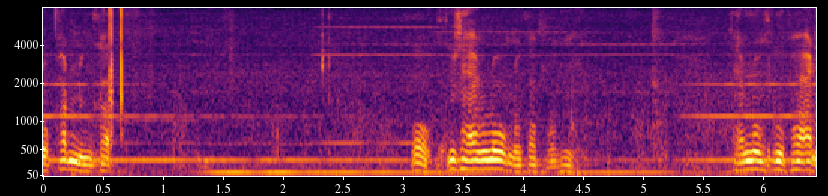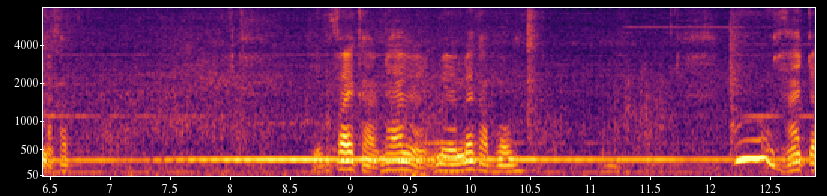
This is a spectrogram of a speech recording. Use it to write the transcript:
รถคันหนึ่งครับโอ้คือทางโล่งนะครับผมทางโลงผู้พานนะครับ เห็นไฟขางทางอะแมนเลยครับผมหายใจ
